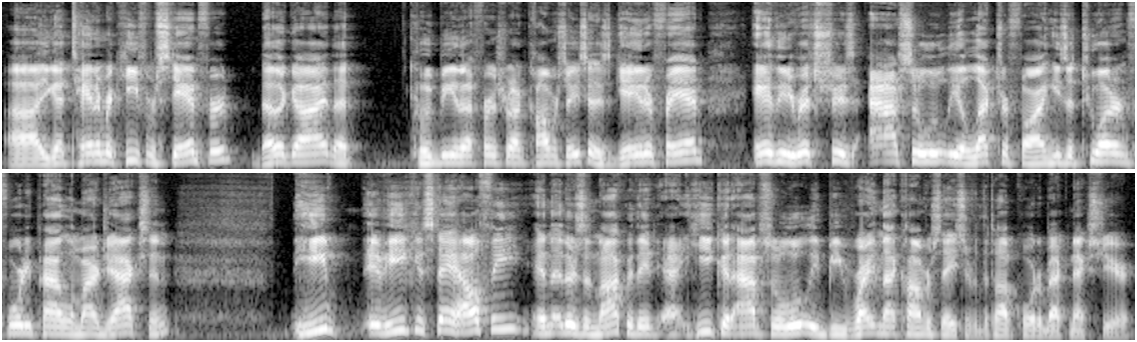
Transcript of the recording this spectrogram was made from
Uh, you got Tanner McKee from Stanford, another guy that could be in that first round conversation. As Gator fan, Anthony Richardson is absolutely electrifying. He's a 240 pound Lamar Jackson he if he can stay healthy and there's a knock with it, uh, he could absolutely be right in that conversation for the top quarterback next year.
